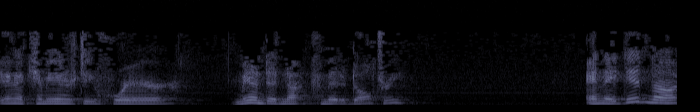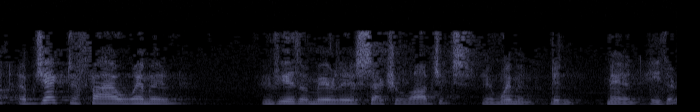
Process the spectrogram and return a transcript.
in a community where men did not commit adultery and they did not objectify women and view them merely as sexual objects, and women didn't, men either?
